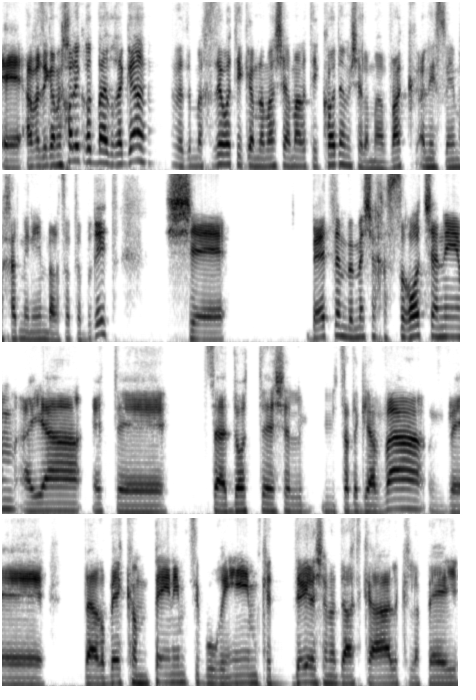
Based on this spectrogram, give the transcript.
אה, אבל זה גם יכול לקרות בהדרגה, וזה מחזיר אותי גם למה שאמרתי קודם, של המאבק על נישואים חד-מיניים בארצות הברית, שבעצם במשך עשרות שנים היה את uh, צעדות uh, של מצעד הגאווה, ו... והרבה קמפיינים ציבוריים כדי לשנות דעת קהל כלפי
